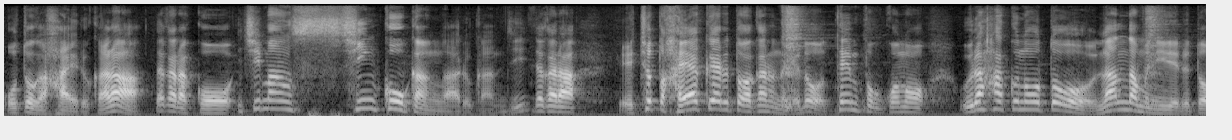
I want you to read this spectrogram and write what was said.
う音が入るからだからこう一番進行感がある感じだからちょっと早くやると分かるんだけどテンポこの裏拍の音をランダムに入れると。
